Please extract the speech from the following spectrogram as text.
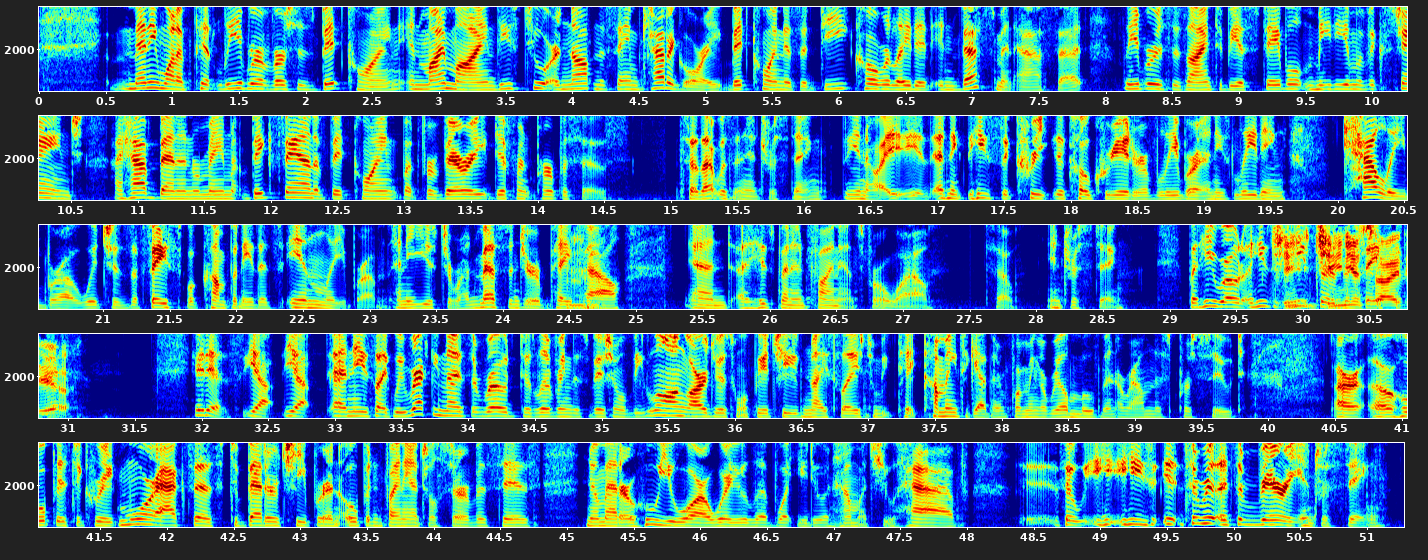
Many want to pit Libra versus Bitcoin. In my mind, these two are not in the same category. Bitcoin is a decorrelated investment asset. Libra is designed to be a stable medium of exchange. I have been and remain a big fan of Bitcoin, but for very different purposes. So that was an interesting, you know, I, I think he's the, cre- the co-creator of Libra and he's leading Calibra, which is the Facebook company that's in Libra. And he used to run Messenger, PayPal, and uh, he's been in finance for a while. So interesting. But he wrote, he's, Ge- he's sort genius of the face idea. of this. It is, yeah, yeah. And he's like, we recognize the road delivering this vision will be long, arduous, won't be achieved in isolation. We take coming together and forming a real movement around this pursuit. Our, our hope is to create more access to better, cheaper, and open financial services, no matter who you are, where you live, what you do, and how much you have. Uh, So he, he's it's a real, it's a very interesting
